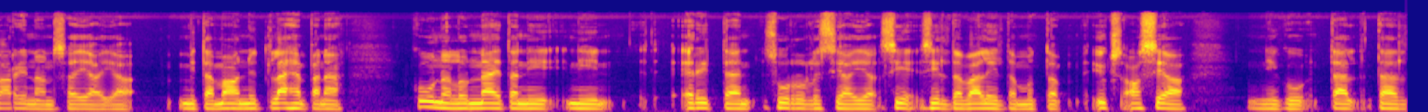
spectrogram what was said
tarinansa ja, ja mitä mä oon nyt lähempänä kuunnellut näitä, niin, niin erittäin surullisia ja siltä väliltä, mutta yksi asia, niin kuin täällä tääl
